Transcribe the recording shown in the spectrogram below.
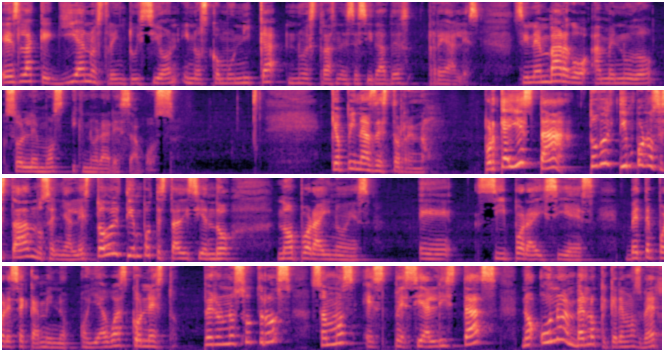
Es la que guía nuestra intuición y nos comunica nuestras necesidades reales. Sin embargo, a menudo solemos ignorar esa voz. ¿Qué opinas de esto, Reno? Porque ahí está. Todo el tiempo nos está dando señales. Todo el tiempo te está diciendo, no, por ahí no es. Eh, sí, por ahí sí es. Vete por ese camino. Oye, aguas con esto. Pero nosotros somos especialistas, no, uno en ver lo que queremos ver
